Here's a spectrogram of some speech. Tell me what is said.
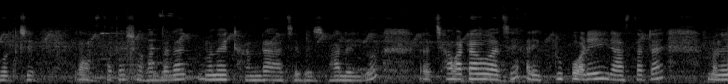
ভরছে। রাস্তাটা সকালবেলা মানে ঠান্ডা আছে বেশ ভালোই গো। ছাওয়াটাও আছে, আর একটু পরেই রাস্তাটায় মানে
